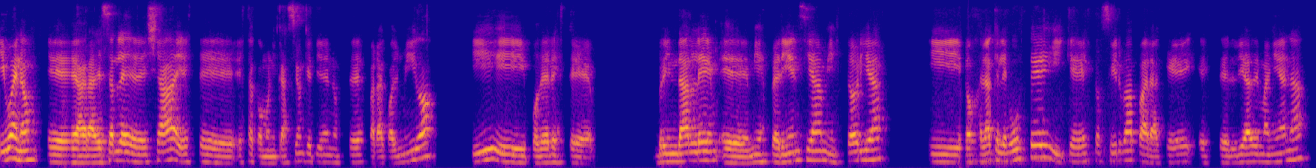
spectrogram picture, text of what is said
Y bueno, eh, agradecerles desde ya este, esta comunicación que tienen ustedes para conmigo y poder este, brindarle eh, mi experiencia, mi historia y ojalá que les guste y que esto sirva para que este, el día de mañana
